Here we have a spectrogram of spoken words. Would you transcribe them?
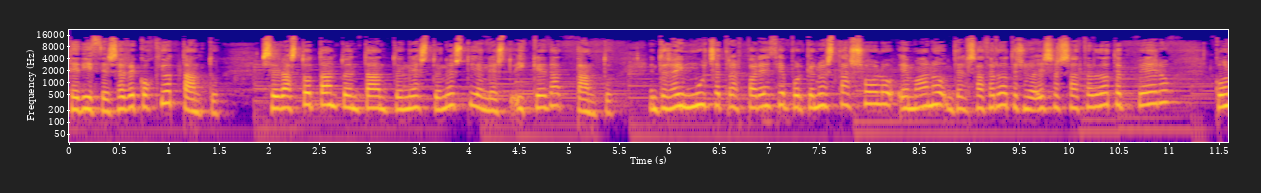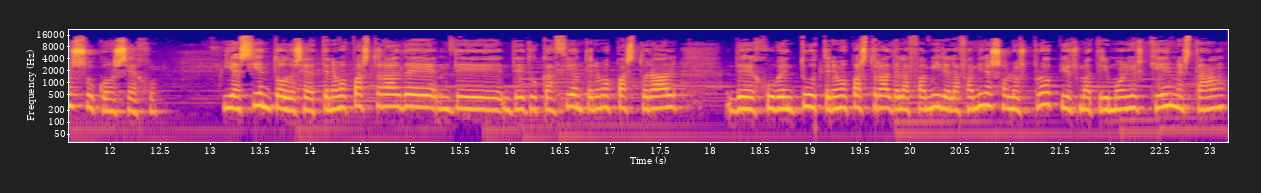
te dice, se recogió tanto se gastó tanto en tanto, en esto, en esto y en esto, y queda tanto. Entonces hay mucha transparencia porque no está solo en mano del sacerdote, sino es el sacerdote, pero con su consejo. Y así en todo, o sea, tenemos pastoral de, de, educación, tenemos pastoral de juventud, tenemos pastoral de la familia. La familia son los propios matrimonios quienes están,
